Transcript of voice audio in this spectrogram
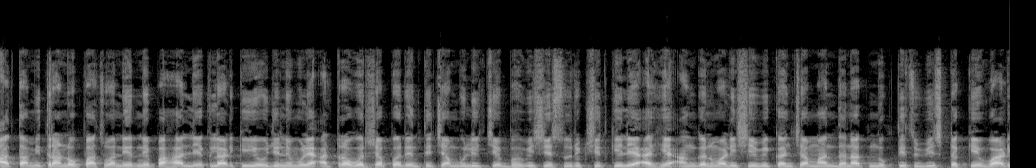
आता मित्रांनो पाचवा निर्णय पहा. लेख लाडकी योजनेमुळे अठरा वर्षापर्यंतच्या मुलीचे भविष्य सुरक्षित केले आहे. अंगणवाडी सेविकांच्या मानधनात नुकतीच वीस टक्के वाढ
